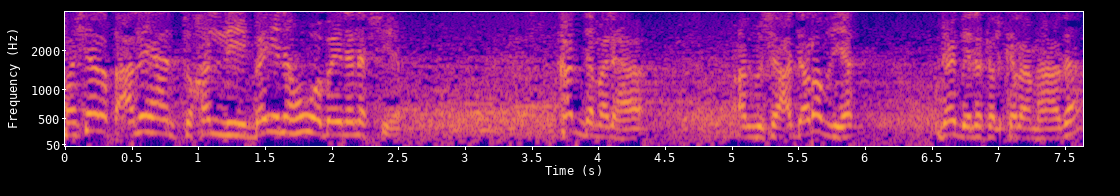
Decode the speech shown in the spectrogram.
فشرط عليها أن تخلي بينه وبين نفسها. قدم لها المساعدة رضيت قبلت الكلام هذا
